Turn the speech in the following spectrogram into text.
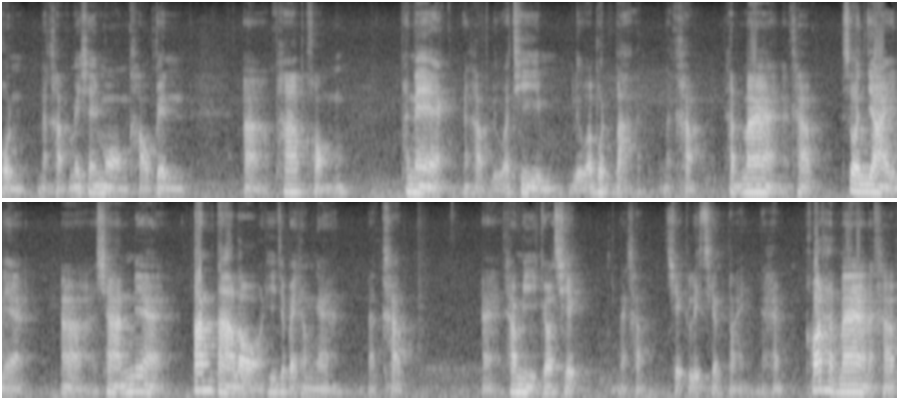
คลนะครับไม่ใช่มองเขาเป็นภาพของแผนกนะครับหรือว่าทีมหรือว่าบทบาทนะครับถัดมานะครับส่วนใหญ่เนี่ยฉันเนี่ยตั้งตารอที่จะไปทำงานนะครับถ้ามีก็เช็ค นะครับเช็คลิสต์กันไปนะครับข้อถัดมานะครับ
